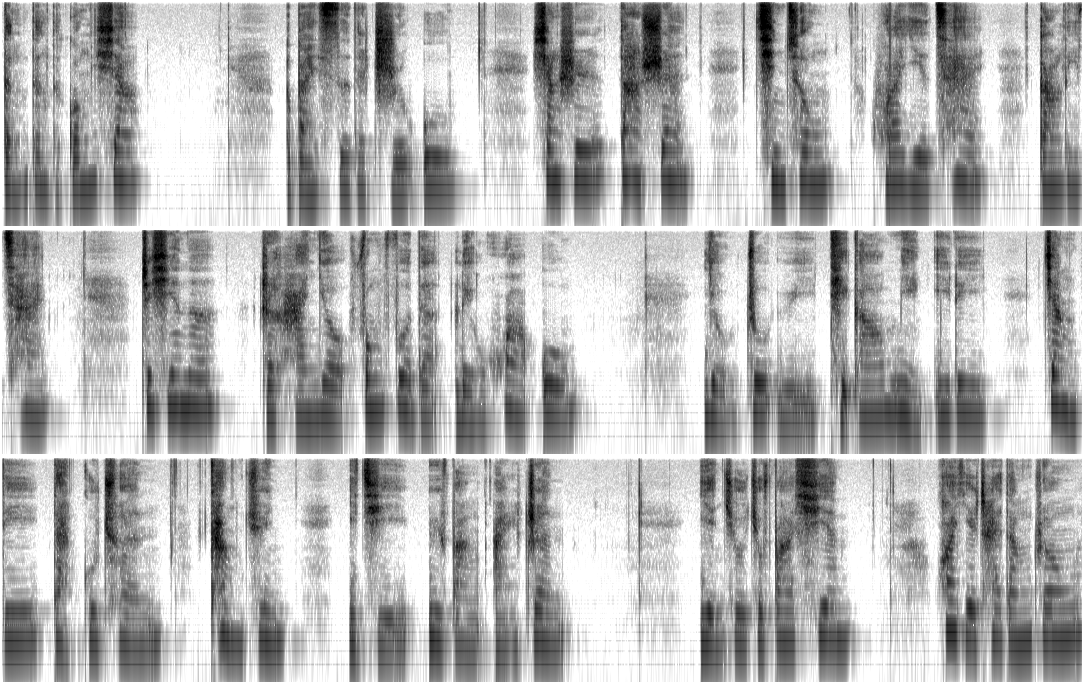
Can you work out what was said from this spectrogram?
等等的功效。而白色的植物，像是大蒜、青葱、花椰菜、高丽菜，这些呢，则含有丰富的硫化物，有助于提高免疫力、降低胆固醇、抗菌。以及预防癌症，研究就发现，花椰菜当中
